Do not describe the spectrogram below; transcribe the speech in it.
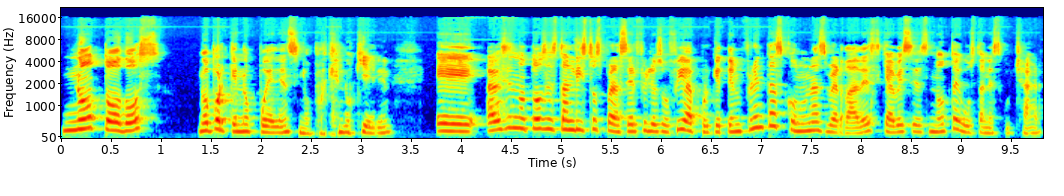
no todos, no porque no pueden, sino porque no quieren, eh, a veces no todos están listos para hacer filosofía porque te enfrentas con unas verdades que a veces no te gustan escuchar.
